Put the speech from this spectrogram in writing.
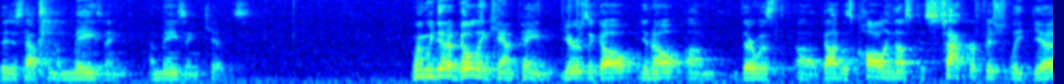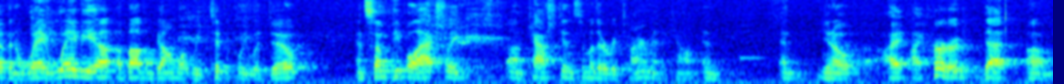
they just have some amazing, amazing kids. When we did a building campaign years ago, you know, um, there was uh, God was calling us to sacrificially give in a way way be above and beyond what we typically would do, and some people actually uh, cashed in some of their retirement account. And and you know, I, I heard that um,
